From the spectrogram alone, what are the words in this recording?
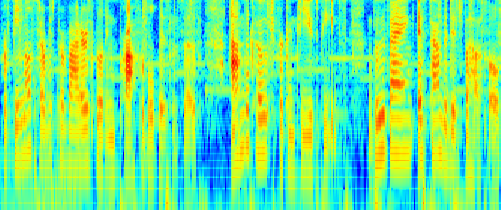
for female service providers building profitable businesses. I'm the coach for confused peeps. Boo thang, it's time to ditch the hustle.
